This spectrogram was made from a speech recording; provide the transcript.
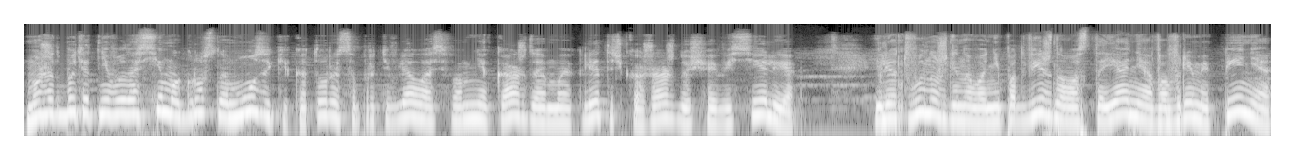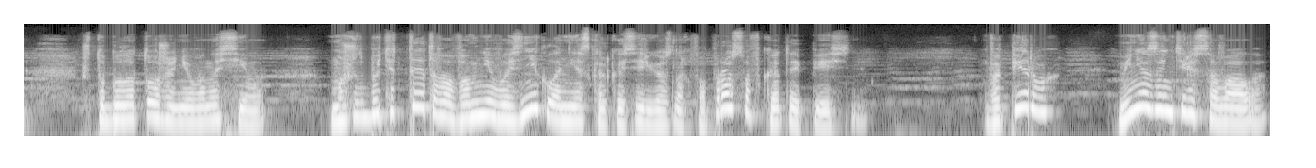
Может быть, от невыносимо грустной музыки, которой сопротивлялась во мне каждая моя клеточка, жаждущая веселья, или от вынужденного неподвижного стояния во время пения, что было тоже невыносимо. Может быть, от этого во мне возникло несколько серьезных вопросов к этой песне. Во-первых, меня заинтересовало,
